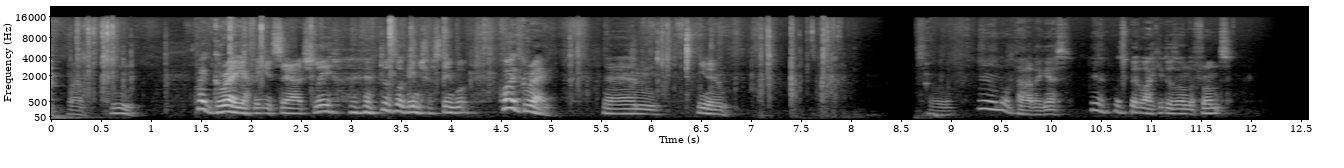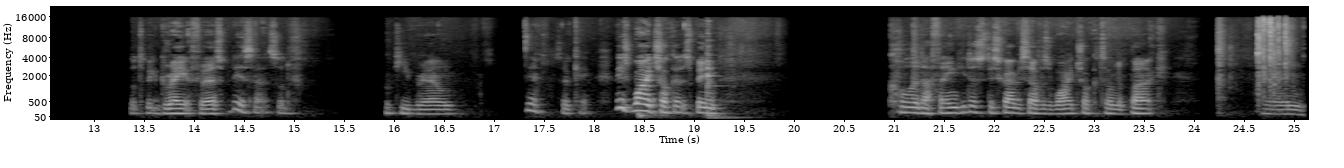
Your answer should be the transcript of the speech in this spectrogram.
that. Wow. Mm quite grey I think you'd say actually it does look interesting but quite grey um, you know so yeah, not bad I guess yeah looks a bit like it does on the front looks a bit grey at first but it's that sort of cookie brown yeah it's okay it's white chocolate that's been coloured I think it does describe itself as white chocolate on the back um,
